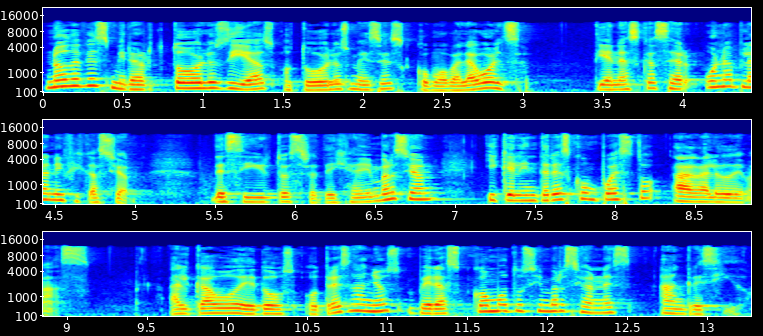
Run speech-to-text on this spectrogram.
no debes mirar todos los días o todos los meses cómo va la bolsa. Tienes que hacer una planificación, decidir tu estrategia de inversión y que el interés compuesto haga lo demás. Al cabo de dos o tres años verás cómo tus inversiones han crecido.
